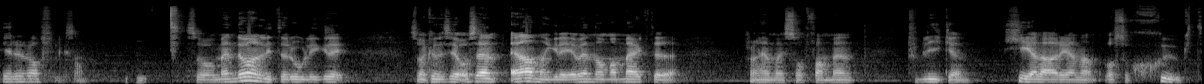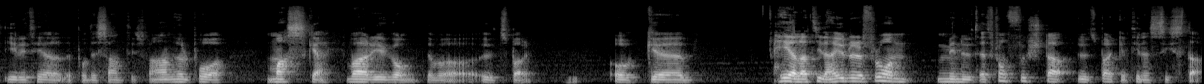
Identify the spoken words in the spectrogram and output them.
hit it liksom. Så, men det var en lite rolig grej. Som man kunde se. Och sen en annan grej, jag vet inte om man märkte det från hemma i soffan men publiken, hela arenan var så sjukt irriterade på DeSantis för han höll på att maska varje gång det var utspark. Och eh, hela tiden, han gjorde det från minut ett, från första utsparken till den sista.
